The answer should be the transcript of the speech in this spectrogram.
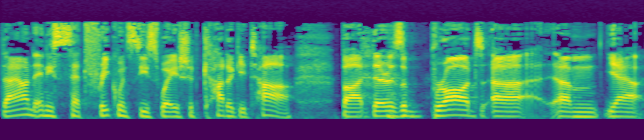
there aren't any set frequencies where you should cut a guitar but there is a broad, uh, um, yeah,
